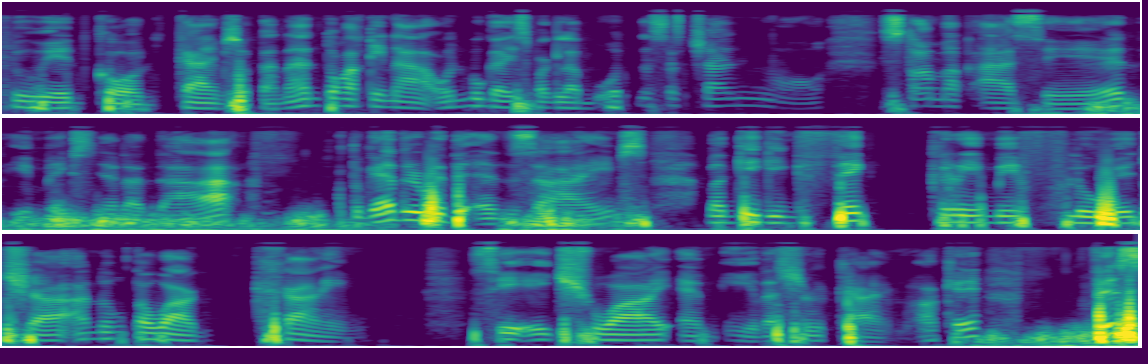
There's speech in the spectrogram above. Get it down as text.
fluid called chyme. So, tanan to nga kinaon mo guys, pag labuot na sa tiyan mo, stomach acid, i-mix niya na da, together with the enzymes, magiging thick, creamy fluid siya. Anong tawag? Chyme. C-H-Y-M-E. That's your chyme. Okay? This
